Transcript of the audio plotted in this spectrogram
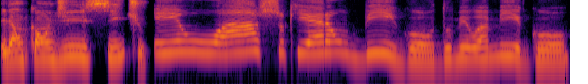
Ele é um cão de sítio. Eu acho que era um Beagle do meu amigo.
